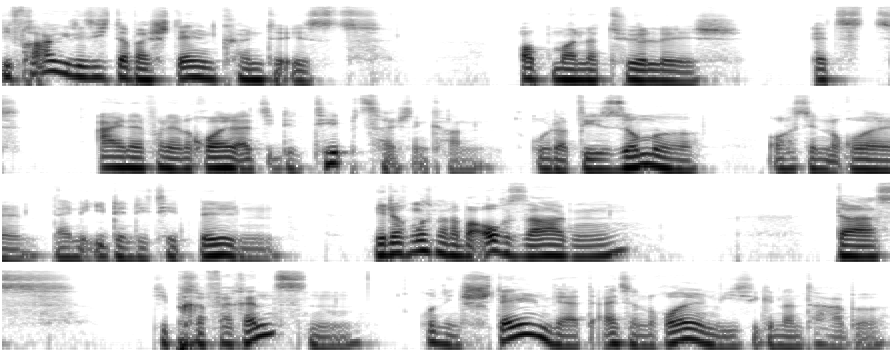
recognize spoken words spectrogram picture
Die Frage, die sich dabei stellen könnte, ist, ob man natürlich jetzt eine von den Rollen als Identität bezeichnen kann oder ob die Summe aus den Rollen deine Identität bilden. Jedoch muss man aber auch sagen, dass die Präferenzen und den Stellenwert der einzelnen Rollen, wie ich sie genannt habe,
